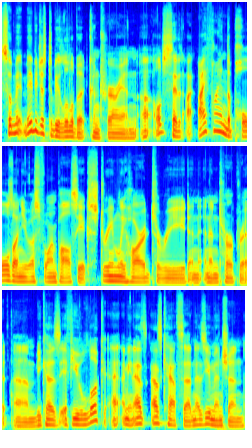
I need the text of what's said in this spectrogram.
So maybe just to be a little bit contrarian, uh, I'll just say that I, find the polls on U.S. foreign policy extremely hard to read and, and interpret um, because if you look, at, I mean, as as Kath said, and as you mentioned,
